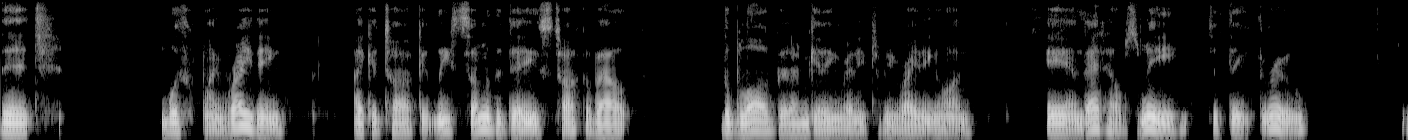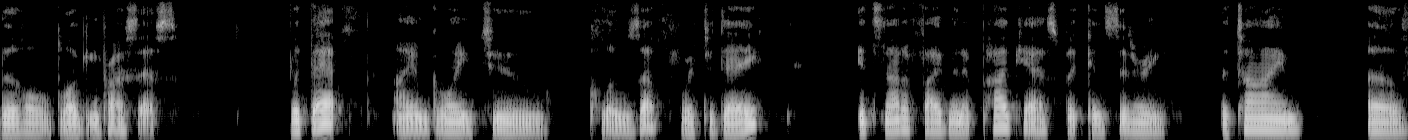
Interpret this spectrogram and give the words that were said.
that with my writing, I could talk at least some of the days, talk about the blog that I'm getting ready to be writing on. And that helps me to think through the whole blogging process. With that, I am going to close up for today. It's not a five minute podcast, but considering the time of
